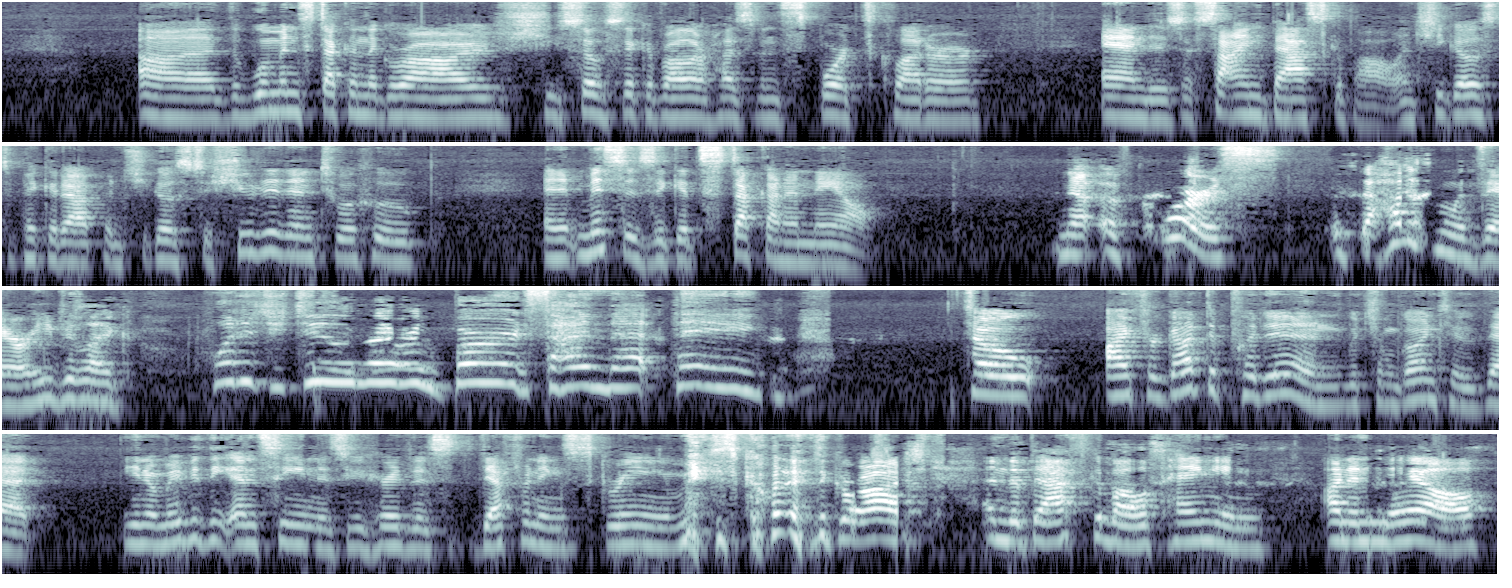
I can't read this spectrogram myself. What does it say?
Uh, the woman stuck in the garage. She's so sick of all her husband's sports clutter. And there's a signed basketball. And she goes to pick it up and she goes to shoot it into a hoop. And it misses. It gets stuck on a nail. Now, of course, if the husband was there, he'd be like, What did you do, Larry Bird? Sign that thing. So I forgot to put in, which I'm going to, that you know, maybe the end scene is you hear this deafening scream. He's going to the garage and the basketball is hanging on a nail.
